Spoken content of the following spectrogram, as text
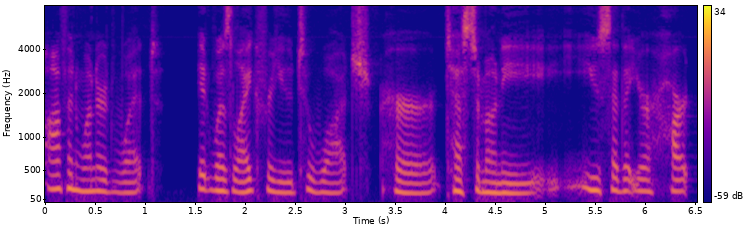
often wondered what it was like for you to watch her testimony. You said that your heart,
